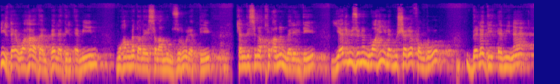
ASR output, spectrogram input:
bir de vahadel beledil emin Muhammed Aleyhisselam'ın zuhur ettiği, kendisine Kur'an'ın verildiği, yeryüzünün vahiy ile müşerref olduğu beledi emine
